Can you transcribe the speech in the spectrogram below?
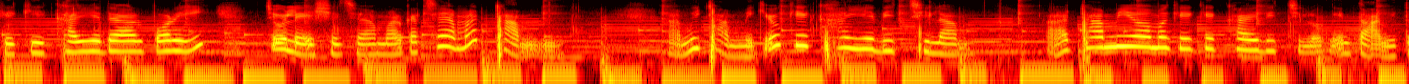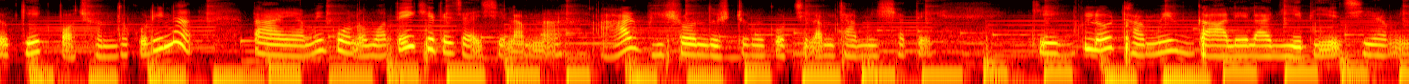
কেক খাইয়ে দেওয়ার পরেই চলে এসেছে আমার কাছে আমার ঠাম্মি। আমি ঠাম্মিকেও কেক খাইয়ে দিচ্ছিলাম। আর ঠাম্মিও আমাকে কেক খাইয়ে দিচ্ছিল, কিন্তু আমি তো কেক পছন্দ করি না, তাই আমি কোনো মতেই খেতে চাইছিলাম না। আর ভীষণ দুষ্টুমি করছিলাম ঠাম্মির সাথে। কেকগুলো ঠাম্মির গালে লাগিয়ে দিয়েছি আমি।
